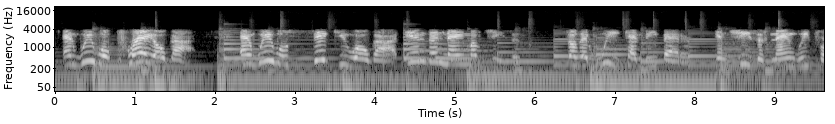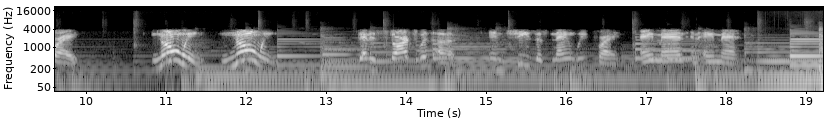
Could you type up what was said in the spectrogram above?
And we will pray, oh God. And we will seek you, oh God, in the name of Jesus, so that we can be better. In Jesus' name we pray. Knowing, knowing that it starts with us. In Jesus' name we pray. Amen and amen.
